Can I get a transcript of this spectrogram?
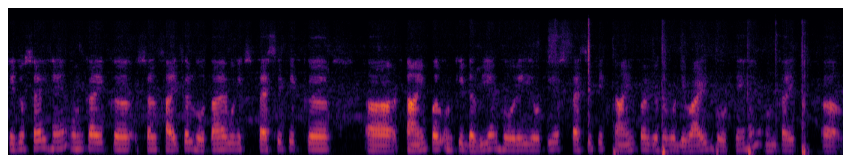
के जो सेल हैं, उनका एक सेल साइकिल होता है। वो एक स्पेसिफिक टाइम पर उनकी डिवीज़न हो रही होती है। स्पेसिफिक टाइम पर जो है, वो डिवाइड होते हैं। उनका एक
